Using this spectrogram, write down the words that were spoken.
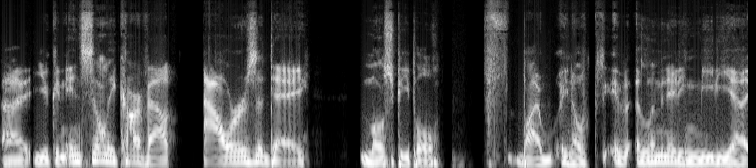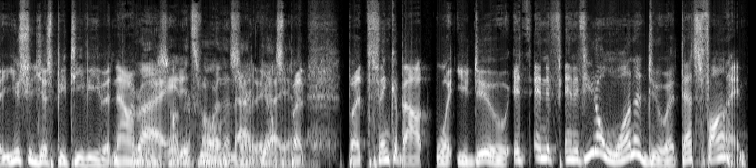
Uh, you can instantly carve out hours a day most people by you know eliminating media. It used to just be TV, but now everybody's right. on their it's more than that. Yeah, yeah, But but think about what you do. It, and if and if you don't want to do it, that's fine.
